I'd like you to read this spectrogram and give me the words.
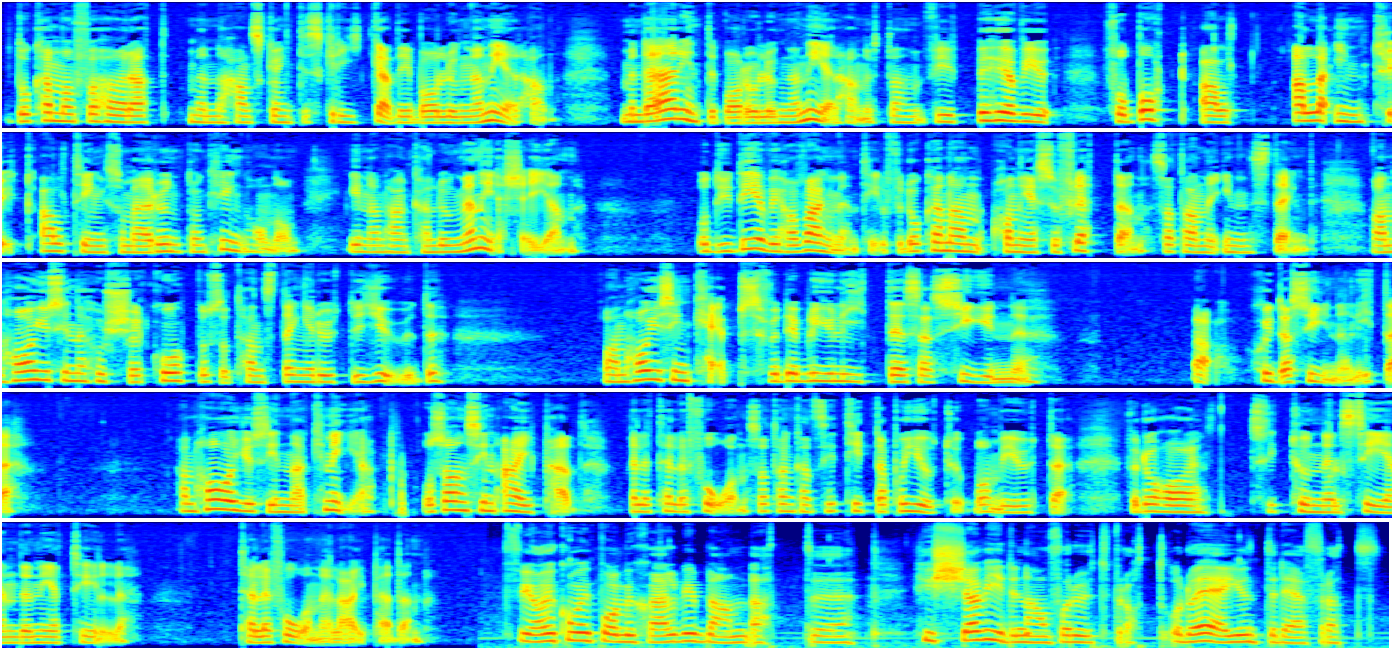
då kan man få höra att men han ska inte skrika, det är bara att lugna ner han. Men det är inte bara att lugna ner han utan vi behöver ju få bort allt, alla intryck, allting som är runt omkring honom innan han kan lugna ner sig igen. Och det är det vi har vagnen till, för då kan han ha ner suffletten så att han är instängd. Och han har ju sina hörselkåpor så att han stänger ute ljud. Och han har ju sin keps, för det blir ju lite så här syn... Ja, skydda synen lite. Han har ju sina knep. Och så har han sin iPad, eller telefon, så att han kan titta på YouTube om vi är ute. För då har han sitt tunnelseende ner till telefon eller iPaden. För jag har ju kommit på mig själv ibland att eh hyscha vid när han får utbrott. Och då är ju inte det för att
